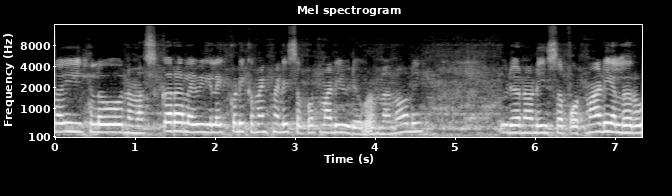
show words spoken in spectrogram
ಹಾಯ್ ಹಲೋ ನಮಸ್ಕಾರ. ಲೈವಿಗೆ ಲೈಕ್ ಕೊಡಿ ಕಮೆಂಟ್ ಮಾಡಿ ಸಪೋರ್ಟ್ ಮಾಡಿ ವಿಡಿಯೋಗಳನ್ನ ನೋಡಿ. ವಿಡಿಯೋ ನೋಡಿ ಸಪೋರ್ಟ್ ಮಾಡಿ ಎಲ್ಲರೂ.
